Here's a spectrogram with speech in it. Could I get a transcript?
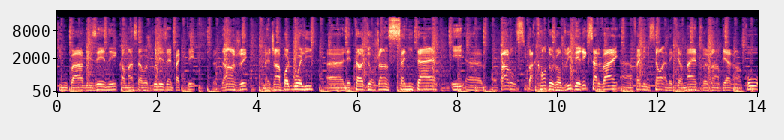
qui nous parle des aînés, comment ça peut les impacter, le danger. Mais Jean-Paul Boilly, euh, l'état d'urgence sanitaire. Et euh, on parle aussi, par contre, aujourd'hui d'Éric Salvaille en fin d'émission avec euh, Maître Jean-Pierre Rancourt.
